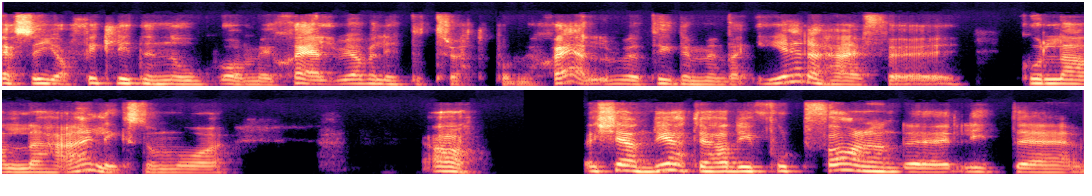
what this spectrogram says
Alltså jag fick lite nog av mig själv. Jag var lite trött på mig själv. Jag tyckte, men vad är det här för kolalla här liksom? Och ja, jag kände ju att jag hade fortfarande lite,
